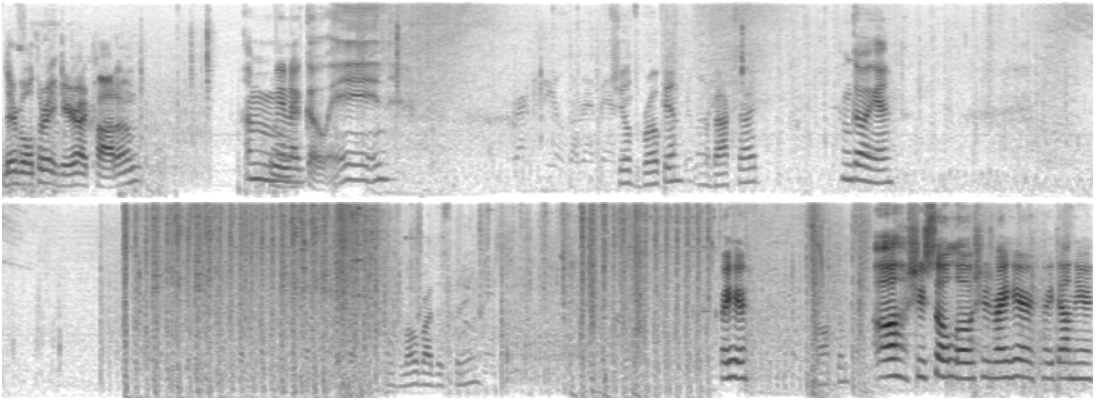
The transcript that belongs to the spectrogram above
They're both right here. I caught them. I'm Cool. gonna go in. Shield's broken on the backside. I'm going in. He's low by this thing. Right here. Knocked him. Oh, she's so low. She's right here. Right down here.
